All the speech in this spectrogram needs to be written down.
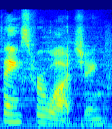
Thanks for watching.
